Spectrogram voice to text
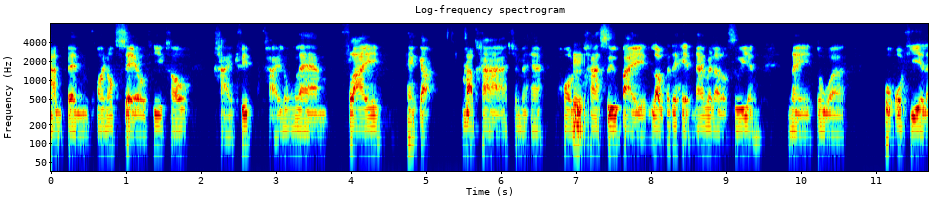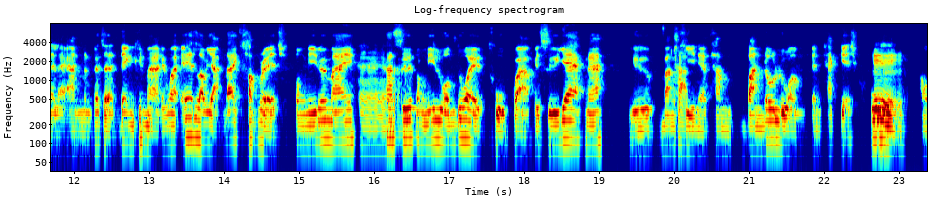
มันเป็น point of sale ที่เขาขายทริป ขายโรงแรมไฟล์ให้กับลูกค้าใช่ไหมฮะพอลูกค้าซื้อไปเราก็จะเห็นได้เวลาเราซื้ออย่างในตัว พวก OT หลาย ๆ อันมันก็จะเด้งขึ้นมาได้ว่า เอ๊ะ เราอยากได้ coverage ตรงนี้ด้วยไหม ถ้าซื้อตรงนี้รวมด้วยถูกกว่าไปซื้อแยกนะ หรือบางทีเนี่ยทำบันโดรวมเป็นแพ็กเกจคู่เอา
